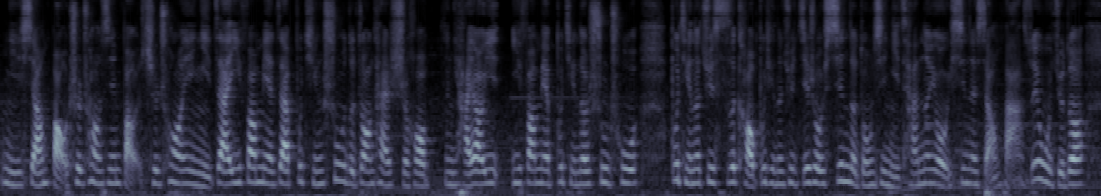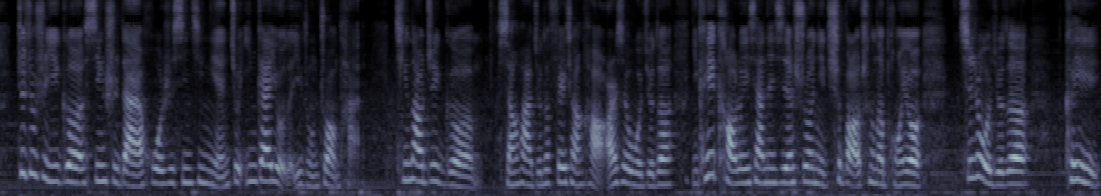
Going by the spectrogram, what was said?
你想保持创新、保持创意，你在一方面在不停输入的状态时候，你还要一一方面不停的输出，不停的去思考，不停的去接受新的东西，你才能有新的想法。所以我觉得这就是一个新时代或者是新青年就应该有的一种状态。听到这个想法，觉得非常好，而且我觉得你可以考虑一下那些说你吃饱了撑的朋友，其实我觉得可以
